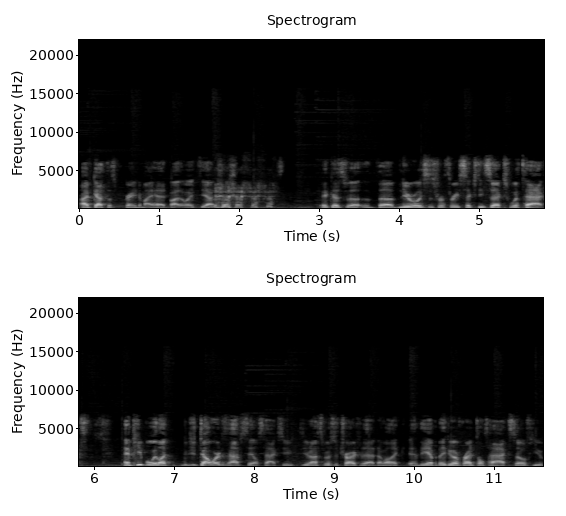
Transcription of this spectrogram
I've got this grained in my head, by the way. Yeah, because uh, the new releases for three sixty six with tax. And people were like, Delaware doesn't have sales tax. You, you're not supposed to charge for that. And I'm like, yeah, but they do have rental tax. So if you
